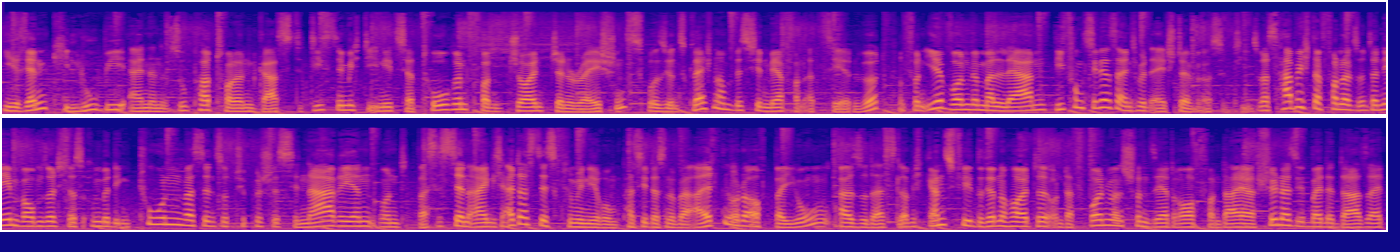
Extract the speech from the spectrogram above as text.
Irene Kilubi einen super tollen Gast. Die ist nämlich die Initiatorin von Joint Generations, wo sie uns gleich noch ein bisschen mehr von erzählen wird. Und von ihr wollen wir mal lernen, wie funktioniert das eigentlich mit Age Diversity? Was habe ich davon als Unternehmen? Warum sollte ich das unbedingt tun? Was sind so typische Szenarien? Und was ist denn eigentlich Altersdiskriminierung? Passiert das nur bei Alten oder auch bei Jungen? Also da ist, glaube ich, ganz viel drin heute und da freuen wir uns schon sehr drauf. Von daher schön, dass ihr beide da seid.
